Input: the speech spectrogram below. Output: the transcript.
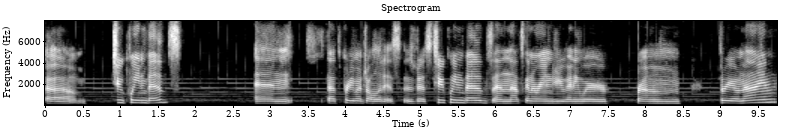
um, two queen beds, and that's pretty much all it is. It's just two queen beds, and that's going to range you anywhere from 309.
